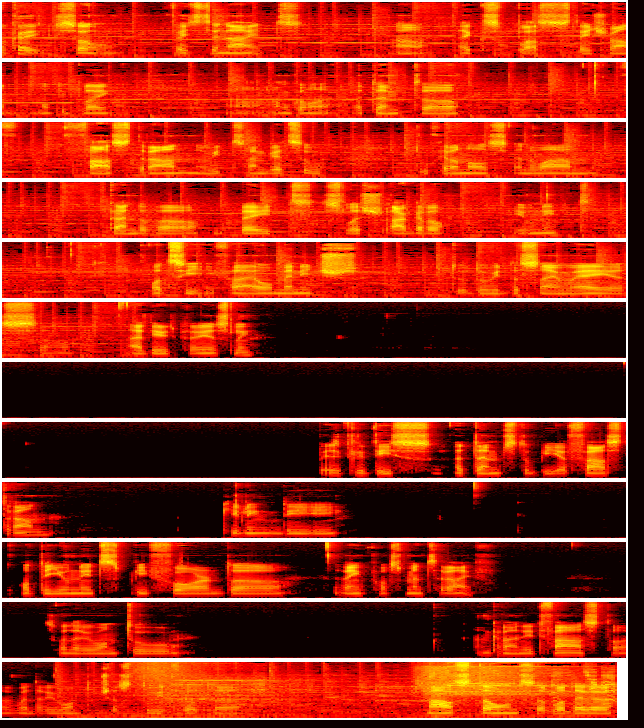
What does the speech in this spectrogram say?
Okay, so Fate Stay Night uh, X plus stage 1 multiplayer. Uh, I'm gonna attempt a fast run with Zangetsu, two Chronos and one kind of a bait slash aggro unit. Let's see if I'll manage to do it the same way as uh, I did previously. Basically this attempts to be a fast run, killing the all the units before the reinforcements arrive. So whether you want to grind it fast or whether you want to just do it for the milestones or whatever.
